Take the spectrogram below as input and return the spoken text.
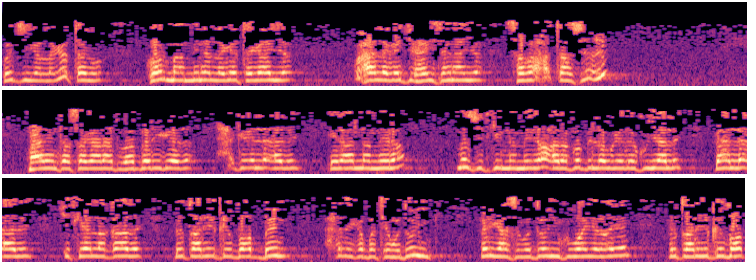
wejiga laga tago goormaa mina laga tegaya waxaa laga jahaysanaya sabaxa taasici. Maalinta sagaalaad waa berigeeda xaggee la aaday ilaa namira masjidkii namira carafo bilowgeeda ku yaalay baa la aaday jidkee la qaaday biariiqi dabbin axday ka bateen waddooyinka berigaasi wadooyinku waa yaraayeen biariiqi dab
